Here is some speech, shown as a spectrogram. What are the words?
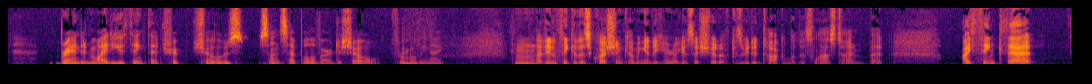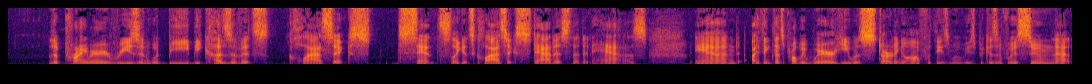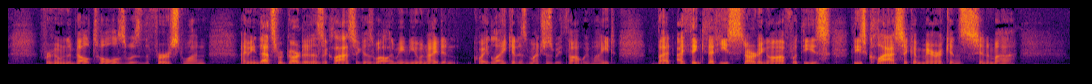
Brandon, why do you think that Trip chose Sunset Boulevard to show for movie night? Hmm, I didn't think of this question coming into here. I guess I should have because we did talk about this last time. But I think that the primary reason would be because of its classic sense, like its classic status that it has. And I think that's probably where he was starting off with these movies because if we assume that For Whom the Bell Tolls was the first one, I mean, that's regarded as a classic as well. I mean, you and I didn't quite like it as much as we thought we might, but I think that he's starting off with these these classic American cinema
